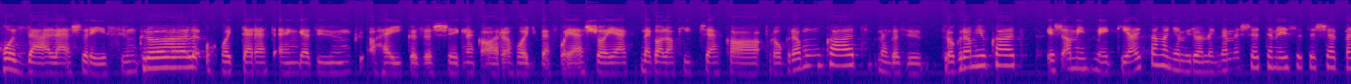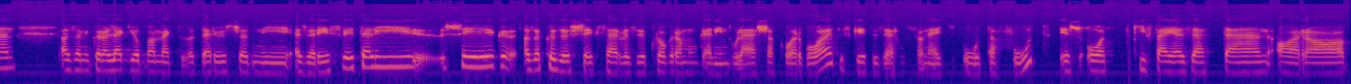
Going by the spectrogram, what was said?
hozzáállás részünkről, hogy teret engedünk a helyi közösségnek arra, hogy befolyásolják, megalakítsák a programunkat, meg az ő programjukat, És amint még kiadtam, vagy amiről még nem meséltem részletesebben, az, amikor a legjobban meg tudott erősödni ez a részvételiség, az a közösségszervező programunk elindulásakor volt, ez 2021 óta fut, és ott kifejezetten arra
